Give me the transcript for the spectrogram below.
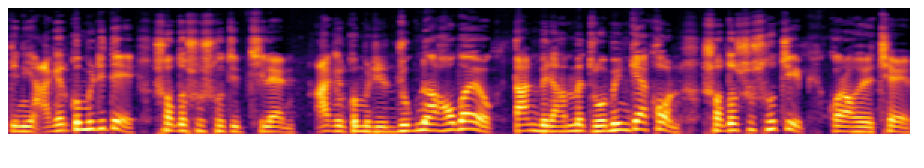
তিনি আগের কমিটিতে সদস্য সচিব ছিলেন। আগের কমিটির যুগ্ম আহ্বায়ক তানবির আহমেদ রবিনকে এখন সদস্য সচিব করা হয়েছে।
